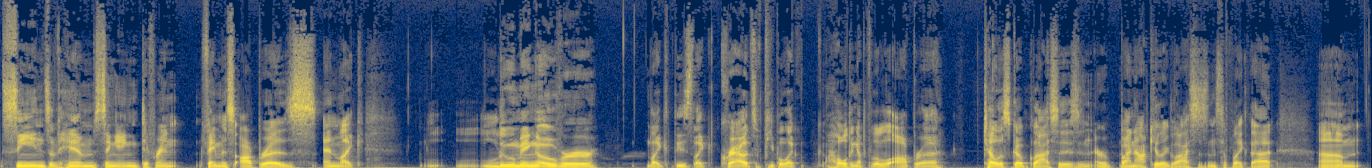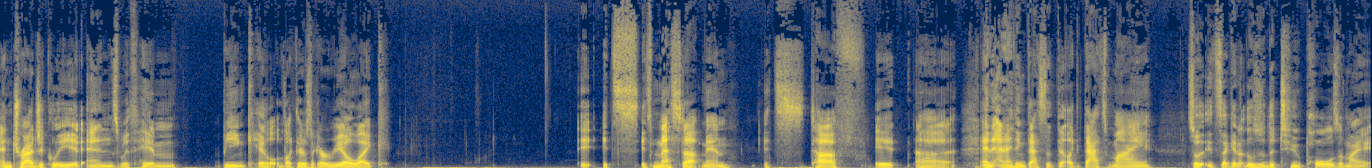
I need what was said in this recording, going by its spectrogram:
scenes of him singing different famous operas and like looming over like these like crowds of people like holding up the little opera telescope glasses and or binocular glasses and stuff like that. Um, and tragically, it ends with him being killed. Like there's like a real like it, it's it's messed up, man. It's tough. It uh, and and I think that's the thing. Like that's my so it's like those are the two poles of my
